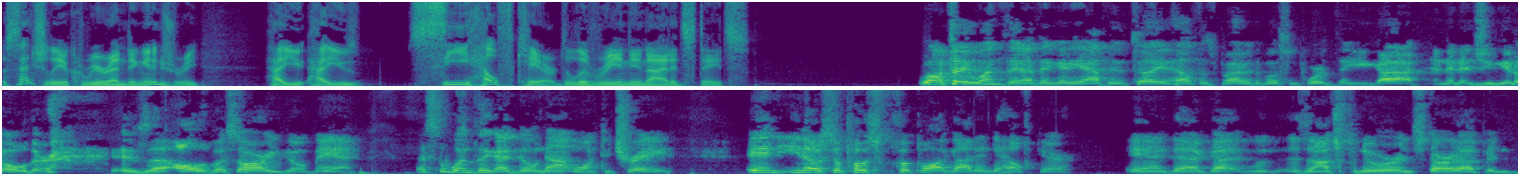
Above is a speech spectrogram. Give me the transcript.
essentially a career-ending injury? How you how you see healthcare delivery in the United States? Well, I'll tell you one thing. I think any athlete will tell you health is probably the most important thing you got. And then as you get older, as uh, all of us are, you go, man, that's the one thing I do not want to trade. And you know, so post football, I got into healthcare and uh, got as an entrepreneur and startup and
